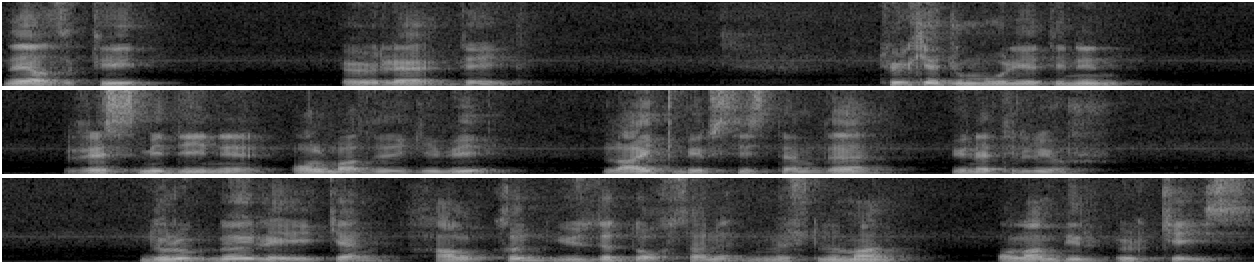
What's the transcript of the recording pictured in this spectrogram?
Ne yazık ki öyle değil. Türkiye Cumhuriyeti'nin resmi dini olmadığı gibi laik bir sistemde yönetiliyor. Durum böyleyken halkın %90'ı Müslüman olan bir ülkeyiz.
